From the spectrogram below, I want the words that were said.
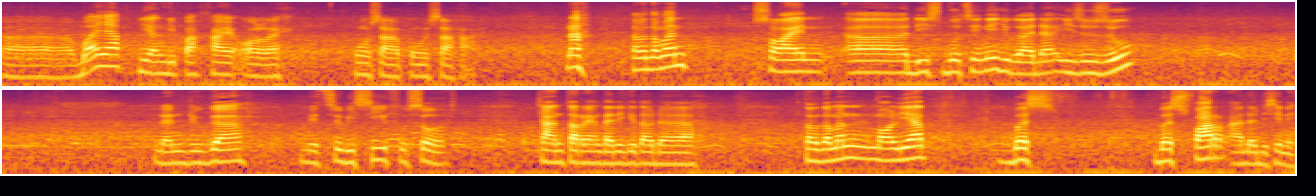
uh, banyak yang dipakai oleh pengusaha-pengusaha. Nah, teman-teman, selain uh, di booth sini juga ada Isuzu dan juga Mitsubishi Fuso Canter yang tadi kita udah teman-teman mau lihat bus bus far ada di sini.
